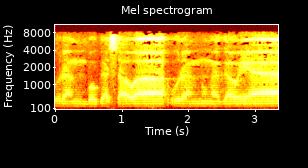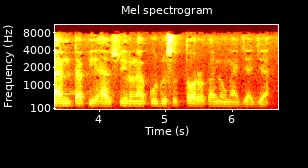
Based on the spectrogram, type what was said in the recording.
Orang boga sawah orang nungagawean tapi hasil na kudu setor kanung ngajajah.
